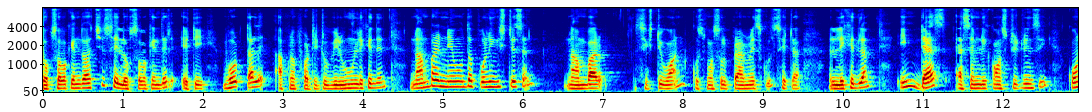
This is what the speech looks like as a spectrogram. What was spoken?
লোকসভা কেন্দ্র আছে, সেই লোকসভা কেন্দ্রের এটি ভোট, তাহলে আপনার ফর্টি টু বীরভূম লিখে দেন। Number name of the polling station number sixty one Kusmasul primary school সেটা লিখে দিলাম। ইন ড্যাশ অ্যাসেম্বলি কনস্টিটিউন্সি কোন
